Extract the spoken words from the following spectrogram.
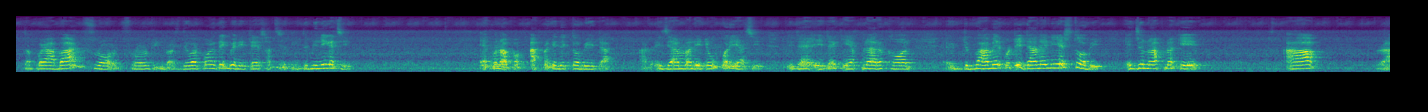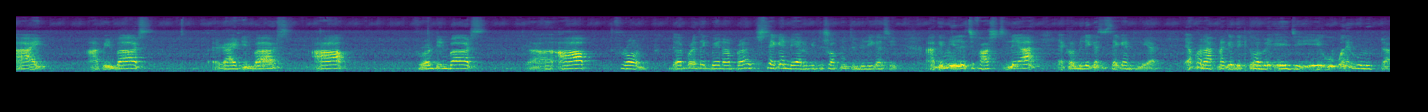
তারপর আবার ফ্রন্ট ফ্রন্ট ইনভার্স দেওয়ার পরে দেখবেন এটা সাথে সাথে কিন্তু মিলে গেছে। এখন আপ- আপনাকে দেখতে হবে এটা। আর এই যে আমার এটা উপরে আছে। এটা, এটাকে আপনার এখন বামের কোটে ডানে নিয়ে আসতে হবে। এর জন্য আপনাকে up right up inverse right inverse up front inverse up front দেওয়ার পরে দেখবেন আপনার সেকেন্ড লেয়ার কিন্তু সব কিছু মিলে গেছে। আগে মিলেছে ফার্স্ট লেয়ার এখন মিলে গেছে সেকেন্ড লেয়ার এখন আপনাকে দেখতে হবে এই যে এই উপরে হলুদটা।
